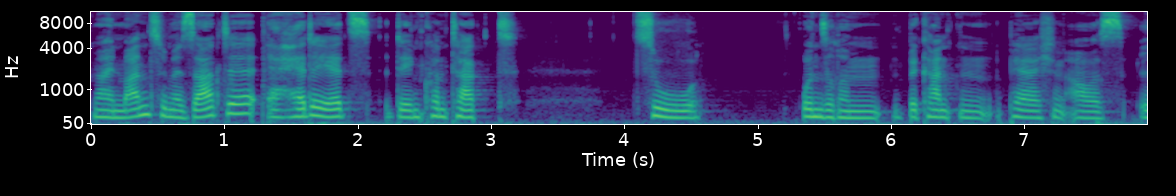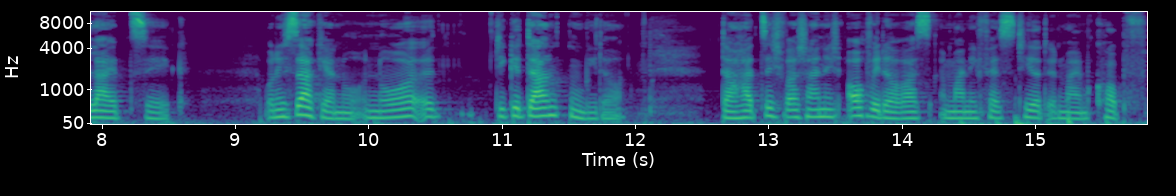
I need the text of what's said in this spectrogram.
mein Mann zu mir sagte, er hätte jetzt den Kontakt zu unserem bekannten Pärchen aus Leipzig. Und ich sage ja nur, nur äh, die Gedanken wieder. Da hat sich wahrscheinlich auch wieder was manifestiert in meinem Kopf.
